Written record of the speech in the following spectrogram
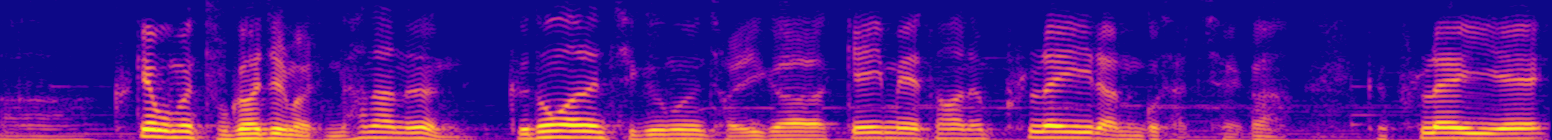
어, 크게 보면 두 가지를 말씀드립니다. 하나는 그동안은 지금은 저희가 게임에서 하는 플레이라는 것 자체가 그 플레이의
